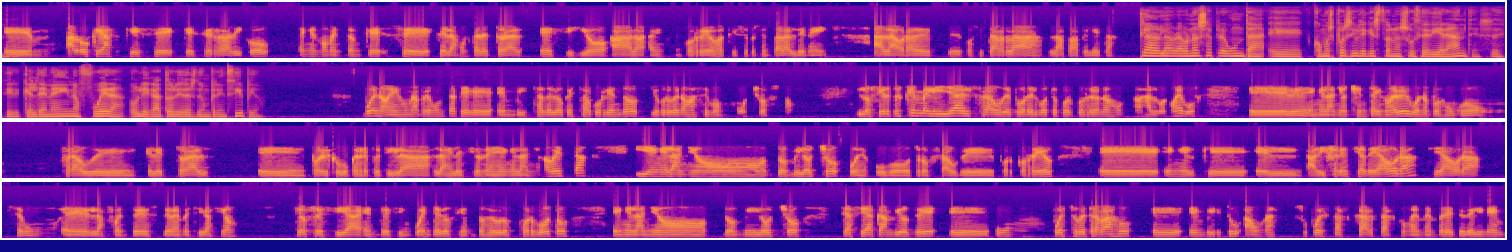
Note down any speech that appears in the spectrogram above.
Eh, algo que, que, se, que se radicó en el momento en que, se, que la Junta Electoral exigió a la, en, correos a que se presentara el DNI a la hora de, depositar la, la, papeleta. Claro, Laura, uno se pregunta, eh, ¿cómo es posible que esto no sucediera antes? Es decir, que el DNI no fuera obligatorio desde un principio. Bueno, es una pregunta que en vista de lo que está ocurriendo yo creo que nos hacemos muchos, ¿no? Lo cierto es que en Melilla el fraude por el voto por correo no es, algo nuevo. Eh, en el año 89, bueno, pues hubo un fraude electoral eh, por el que hubo que repetir las elecciones en el año 90 y en el año 2008, pues hubo otro fraude por correo eh, en el que, el, a diferencia de ahora, que ahora, según las fuentes de la investigación, se ofrecía entre 50 y 200 euros por voto. En el año 2008 se hacía cambio de eh, un puesto de trabajo eh, en virtud a unas supuestas cartas con el membrete del INEM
